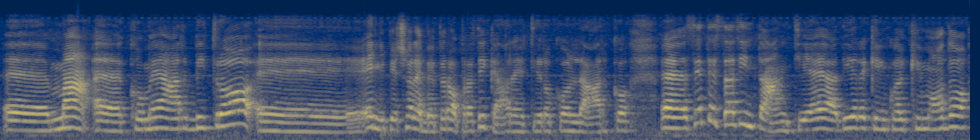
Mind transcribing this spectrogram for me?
eh, ma eh, come arbitro eh, e gli piacerebbe però praticare tiro con l'arco. Eh, siete stati in tanti eh, a dire che in qualche modo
